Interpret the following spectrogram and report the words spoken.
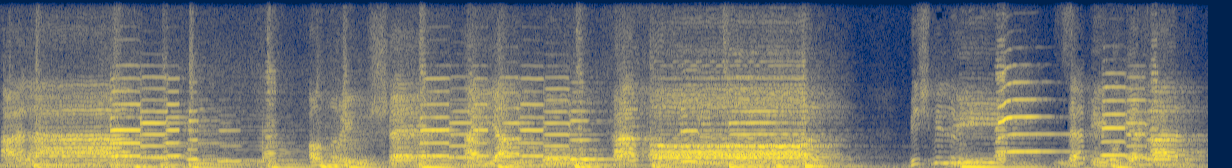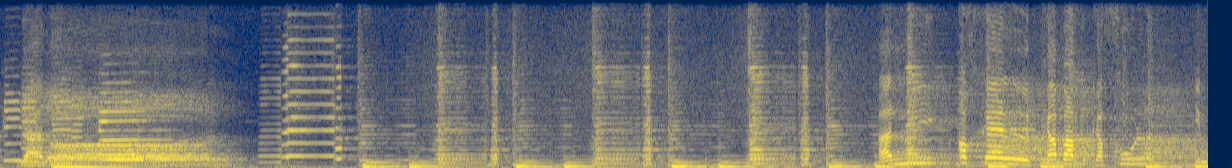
עליו? אומרים שהים הוא כחול, בשבילי זה פירוק אחד גדול. אני אוכל קבב כפול עם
